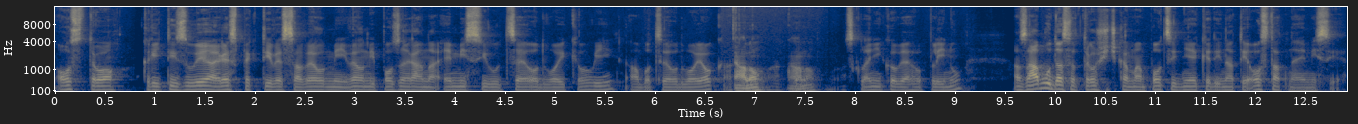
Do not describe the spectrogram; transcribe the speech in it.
ostro kritizuje a respektíve sa veľmi, veľmi pozerá na emisiu CO2 alebo CO2 ako, áno, ako áno. skleníkového plynu. A zabúda sa trošička, mám pocit niekedy, na tie ostatné emisie,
